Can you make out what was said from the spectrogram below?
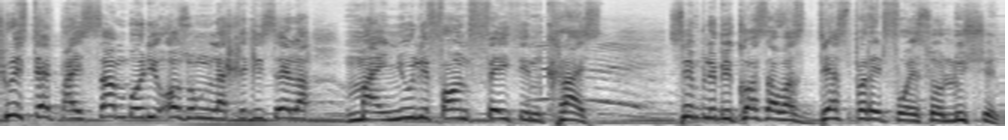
twisted by somebody my newly found faith in Christ simply because I was desperate for a solution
